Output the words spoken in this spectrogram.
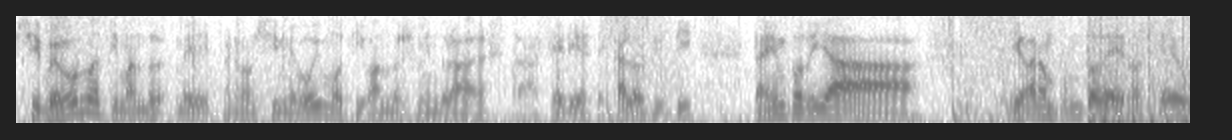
si me voy motivando, perdón, si me voy motivando subiendo las, series de Call of Duty, también podía llegar a un punto de, no sé, un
